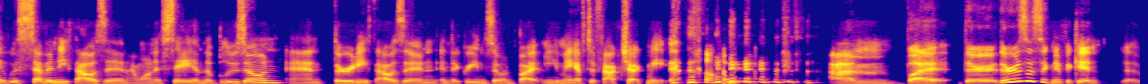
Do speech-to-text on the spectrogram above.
it was 70,000, I want to say, in the blue zone and 30,000 in the green zone, but you may have to fact check me. um, but there there is a significant uh,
